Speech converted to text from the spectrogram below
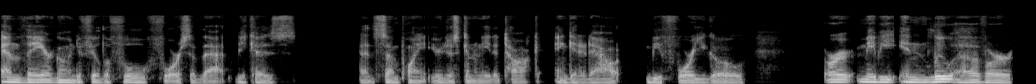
and they are going to feel the full force of that because at some point you're just going to need to talk and get it out before you go or maybe in lieu of or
